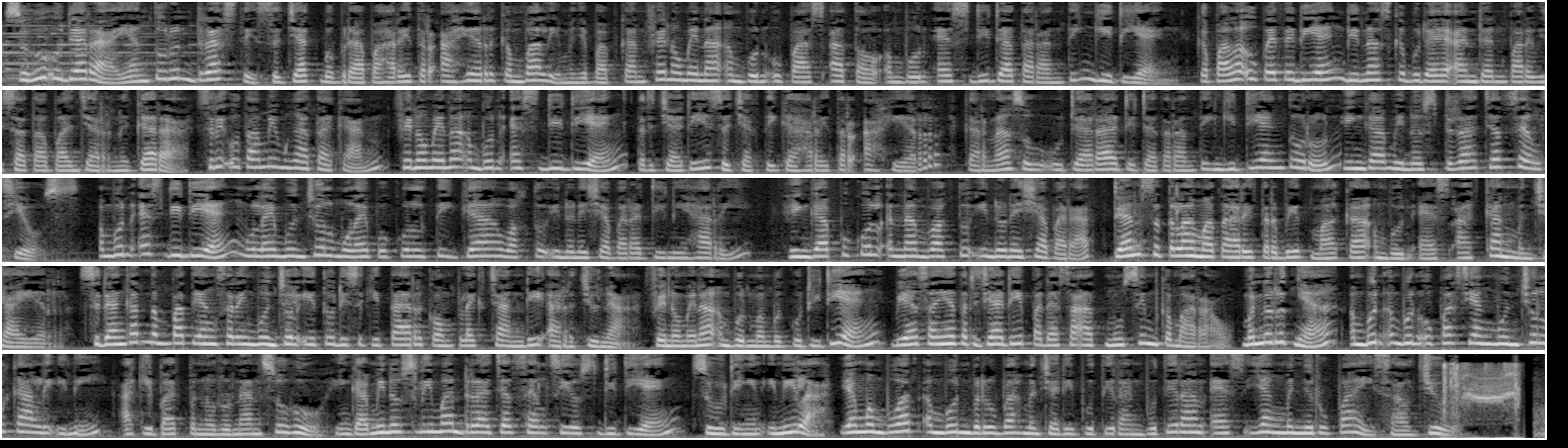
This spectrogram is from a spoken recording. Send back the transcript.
Suhu udara yang turun drastis sejak beberapa hari terakhir kembali menyebabkan fenomena embun upas atau embun es di dataran tinggi Dieng. Kepala UPT Dieng Dinas Kebudayaan dan Pariwisata Banjarnegara, Sri Utami mengatakan fenomena embun es di Dieng terjadi sejak tiga hari terakhir karena suhu udara di dataran tinggi Dieng turun hingga minus derajat Celcius. Embun es di Dieng mulai muncul mulai pukul 3 waktu Indonesia Barat dini hari hingga pukul 6 waktu Indonesia Barat, dan setelah matahari terbit maka embun es akan mencair. Sedangkan tempat yang sering muncul itu di sekitar Komplek Candi Arjuna. Fenomena embun membeku di Dieng biasanya terjadi pada saat musim kemarau. Menurutnya, embun-embun upas yang muncul kali ini akibat penurunan suhu hingga minus 5 derajat Celcius di Dieng, suhu dingin inilah yang membuat embun berubah menjadi butiran-butiran es yang menyerupai salju.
